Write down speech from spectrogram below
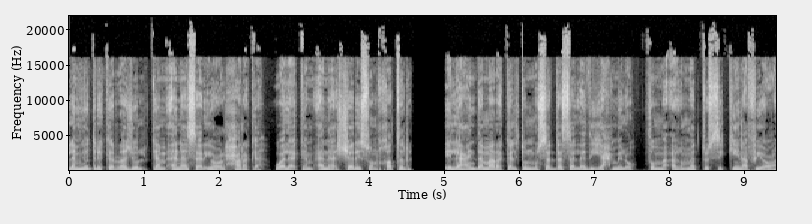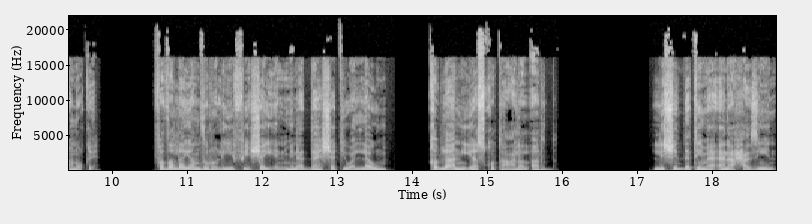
لم يدرك الرجل كم أنا سريع الحركة ولا كم أنا شرس خطر. إلا عندما ركلت المسدس الذي يحمله ثم أغمدت السكين في عنقه. فظل ينظر لي في شيء من الدهشة واللوم قبل أن يسقط على الأرض. لشدة ما أنا حزين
